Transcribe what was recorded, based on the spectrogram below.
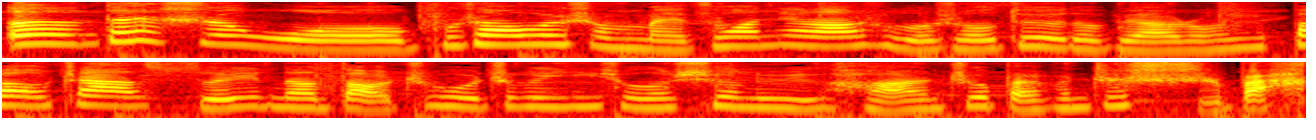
嗯，但是我不知道为什么每次换电老鼠的时候，队友都比较容易爆炸，所以呢，导致我这个英雄的胜率好像只有百分之十吧。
